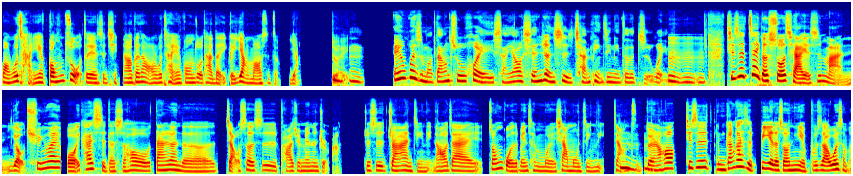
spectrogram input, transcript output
网络产业工作这件事情，然后跟在网络产业工作它的一个样貌是怎么样？对，嗯，哎、嗯，为什么当初会想要先认识产品经理这个职位？嗯嗯嗯，其实这个说起来也是蛮有趣，因为我一开始的时候担任的角色是 project manager 嘛。就是专案经理，然后在中国这边成为项目经理这样子。对，然后其实你刚开始毕业的时候，你也不知道为什么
